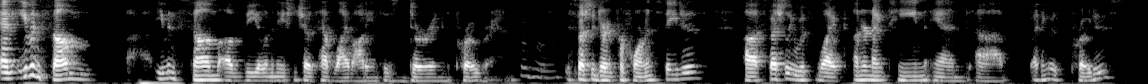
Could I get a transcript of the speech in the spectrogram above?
and even some, uh, even some of the elimination shows have live audiences during the program Mhm. especially during performance stages, uh, especially with like under 19 and uh, I think it was produce.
